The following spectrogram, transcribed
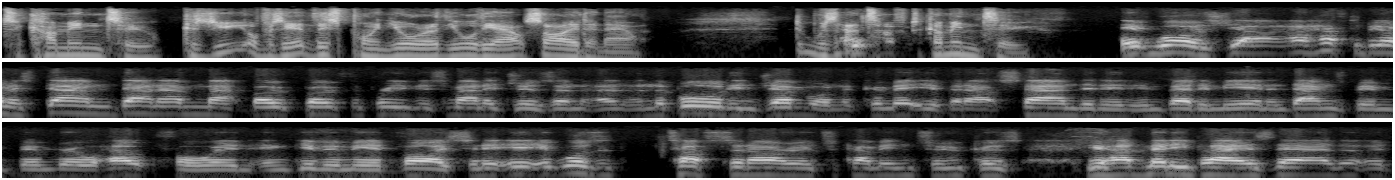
to come into because you obviously at this point you're you're the outsider now was that tough to come into it was, yeah. I have to be honest. Dan, Dan, and Matt, both both the previous managers and, and, and the board in general and the committee have been outstanding in embedding me in, and Dan's been been real helpful in, in giving me advice. And it, it was a tough scenario to come into because you had many players there that had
